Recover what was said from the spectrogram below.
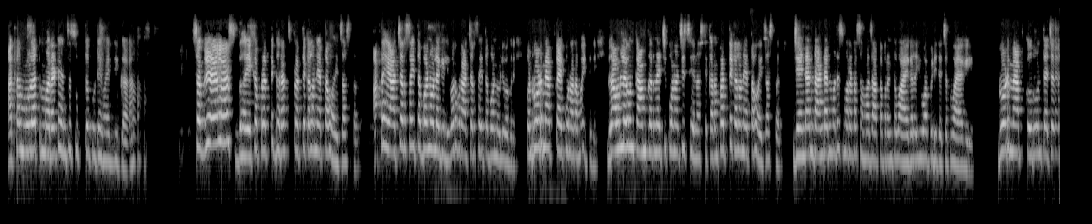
आता मुळात मराठ्यांचं चुकतं कुठे माहिती का? सगळ्याला एका प्रत्येक घरात प्रत्येकाला नेता व्हायचं असतं. आता हे आचारसंहिता बनवल्या गेली बरोबर? आचारसंहिता बनवली वगैरे. पण रोड मॅप काय कोणाला माहिती नाही. ग्राउंडला येऊन काम करण्याची कोणाचीच हे नसते. कारण प्रत्येकाला नेता व्हायचं असतं. झेंड्यान दांड्यांमध्येच मराठा समाज आतापर्यंत वाया गेला युवा पिढी त्याच्यात वाया गेली. रोड मॅप करून त्याच्यात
